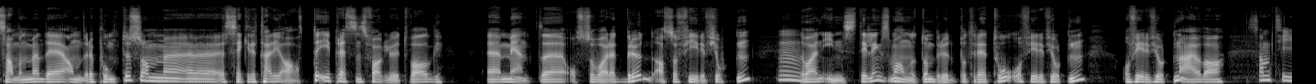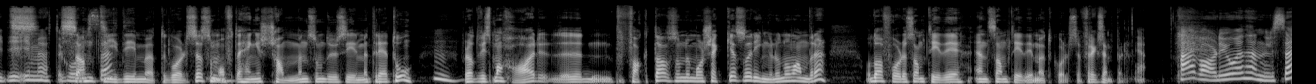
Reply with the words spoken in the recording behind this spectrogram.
sammen med det andre punktet som eh, sekretariatet i Pressens faglige utvalg eh, mente også var et brudd, altså 414. Det var en innstilling som handlet om brudd på 3.2 og 414. Og 414 er jo da Samtidig imøtegåelse. samtidig imøtegåelse, som ofte henger sammen, som du sier, med 3.2. For at hvis man har eh, fakta som du må sjekke, så ringer du noen andre. Og da får du samtidig en samtidig imøtegåelse, eksempel. Ja. Her var det jo en hendelse,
